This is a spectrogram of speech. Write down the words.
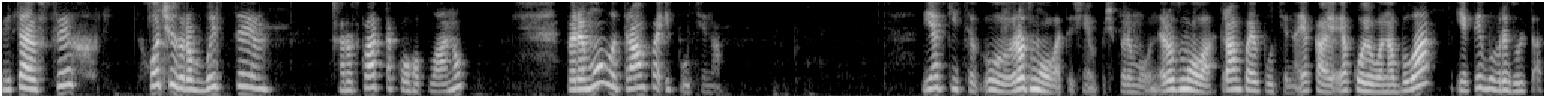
Вітаю всіх! Хочу зробити розклад такого плану: перемову Трампа і Путіна. Які це О, розмова, точніше, перемовини. Розмова Трампа і Путіна. Яка, якою вона була, який був результат?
